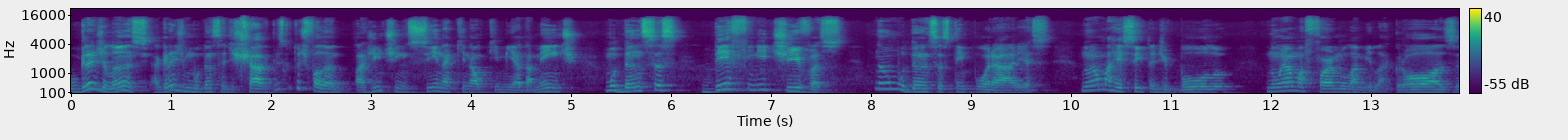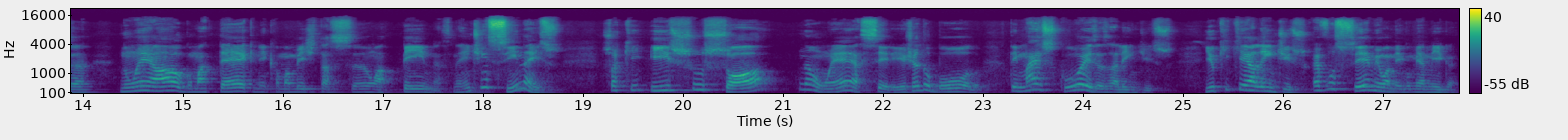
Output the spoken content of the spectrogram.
O grande lance, a grande mudança de chave, por isso que eu estou te falando, a gente ensina aqui na Alquimia da Mente mudanças definitivas, não mudanças temporárias. Não é uma receita de bolo, não é uma fórmula milagrosa, não é algo, uma técnica, uma meditação apenas. Né? A gente ensina isso. Só que isso só não é a cereja do bolo. Tem mais coisas além disso. E o que é além disso? É você, meu amigo, minha amiga.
